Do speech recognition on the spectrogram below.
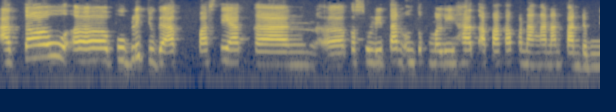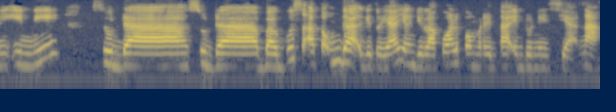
Atau uh, publik juga pasti akan uh, kesulitan untuk melihat apakah penanganan pandemi ini sudah sudah bagus atau enggak gitu ya yang dilakukan oleh pemerintah Indonesia. Nah,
